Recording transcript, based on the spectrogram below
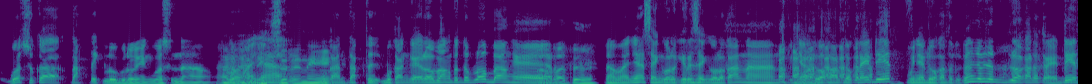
gue suka taktik lu bro yang gue senang. Apa Namanya nih. bukan taktik, bukan gaya lubang tutup lubang her. Apa tuh? Namanya senggol kiri senggol kanan. Punya dua kartu kredit, punya dua kartu kan punya dua kartu kredit.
